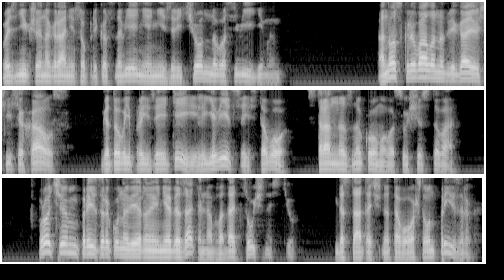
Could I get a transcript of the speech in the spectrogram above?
возникшее на грани соприкосновения неизреченного с видимым. Оно скрывало надвигающийся хаос, готовый произойти или явиться из того, странно знакомого существа. Впрочем, призраку, наверное, не обязательно обладать сущностью. Достаточно того, что он призрак.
